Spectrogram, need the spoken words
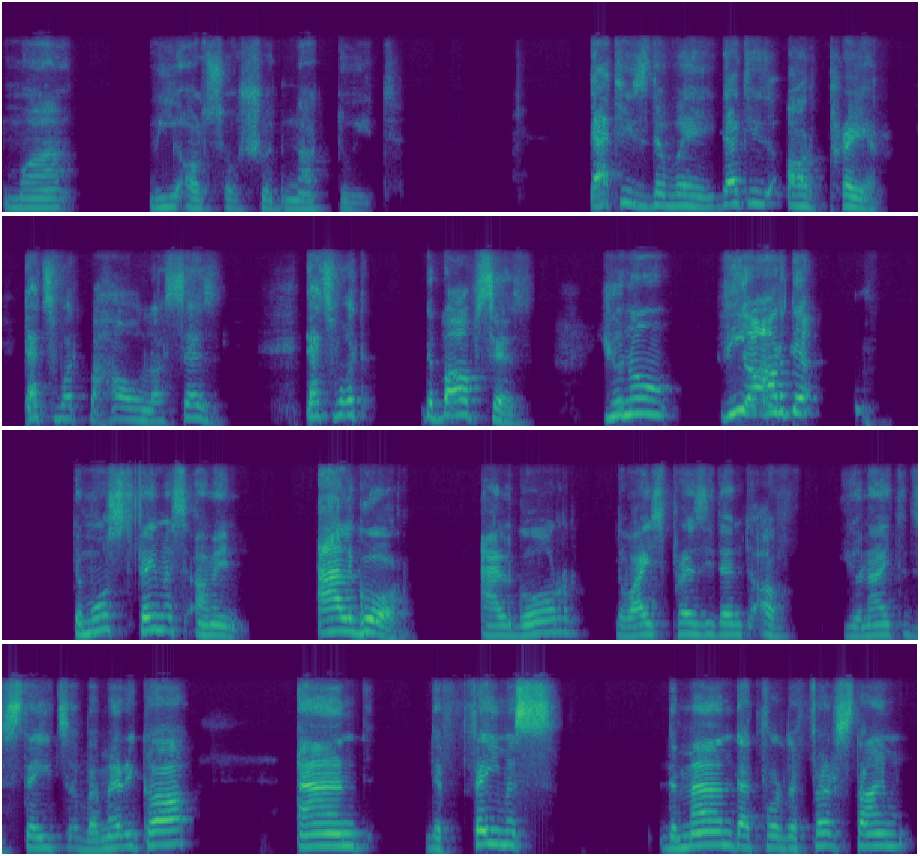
We also should not do it. That is the way that is our prayer. That's what baha'u'llah says. That's what the Bab says. You know we are the the most famous i mean al gore. Al gore the vice president of united states of america and the famous the man that for the first time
